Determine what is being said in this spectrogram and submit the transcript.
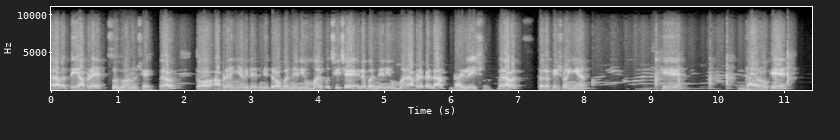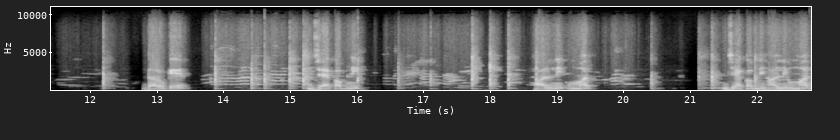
બરાબર, તે આપણે શોધવાનું છે. બરાબર? તો આપણે અહીંયા, વિદ્યાર્થી મિત્રો, બંનેની ઉંમર પૂછી છે, એટલે બંનેની ઉંમર આપણે પહેલા ધારી લઈશું. બરાબર? તો લખીશું અહીંયા કે, ધારો કે ધારો કે જેકબની હાલની ઉંમર, જેકબની હાલની ઉંમર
